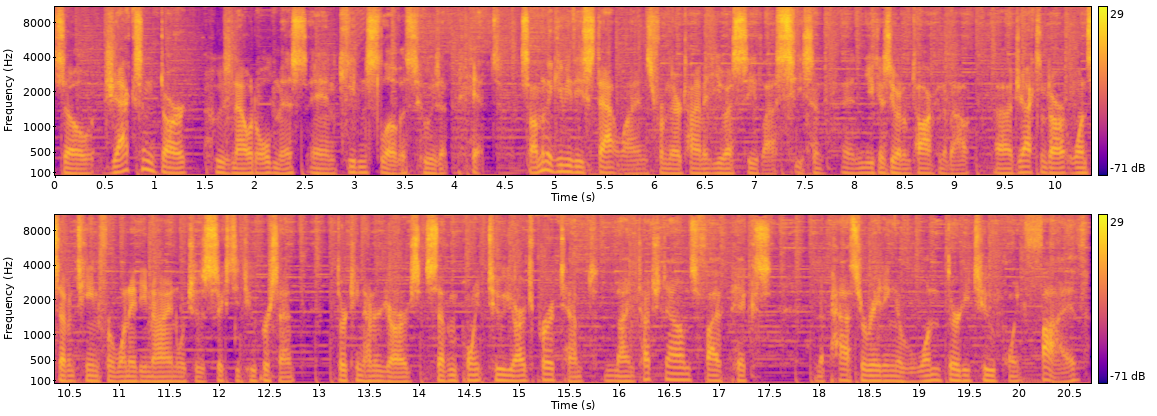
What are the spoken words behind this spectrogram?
So Jaxson Dart, who's now at Ole Miss, and Kedon Slovis, who is at Pitt. So I'm going to give you these stat lines from their time at USC last season, and you can see what I'm talking about. Uh, Jaxson Dart, 117 for 189, which is 62%. 1,300 yards, 7.2 yards per attempt, nine touchdowns, five picks, and a passer rating of 132.5.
